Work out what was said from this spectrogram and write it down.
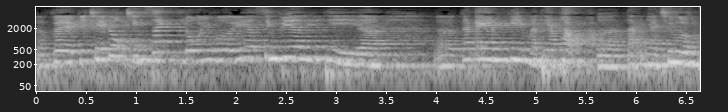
về cái chế độ chính sách đối với sinh viên thì ờ, ờ, các em khi mà theo học tại nhà trường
